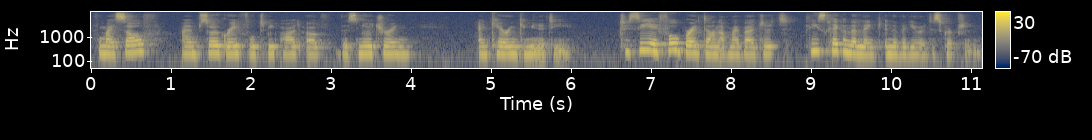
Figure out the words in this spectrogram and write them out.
For myself, I am so grateful to be part of this nurturing and caring community. To see a full breakdown of my budget, please click on the link in the video description.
